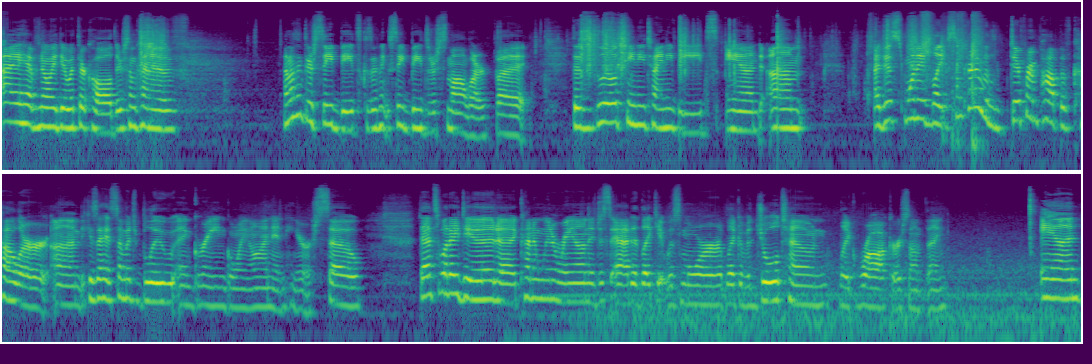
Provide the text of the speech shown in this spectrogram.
I have no idea what they're called. They're some kind of, I don't think they're seed beads because I think seed beads are smaller, but those little teeny tiny beads. And um, I just wanted like some kind of a different pop of color um, because I had so much blue and green going on in here. So that's what I did. I kind of went around and just added like it was more like of a jewel tone, like rock or something. And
